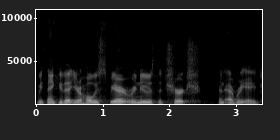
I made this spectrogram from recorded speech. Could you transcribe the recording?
we thank you that your Holy Spirit renews the church in every age.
